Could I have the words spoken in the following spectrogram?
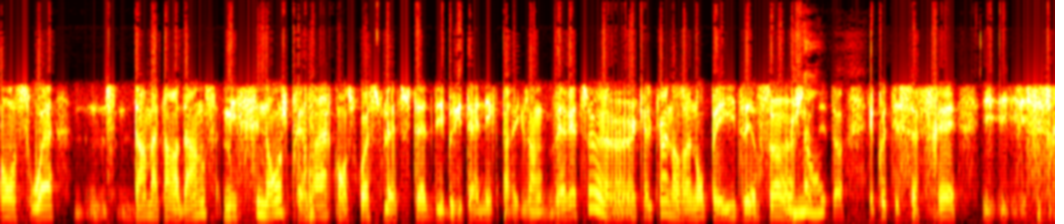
on soit dans ma tendance, mais sinon, je préfère qu'on soit sous la tutelle des Britanniques, par exemple. Verrais-tu un- un- quelqu'un dans un autre pays dire ça, un chef d'État? Écoute, il se ferait, il, il- il se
